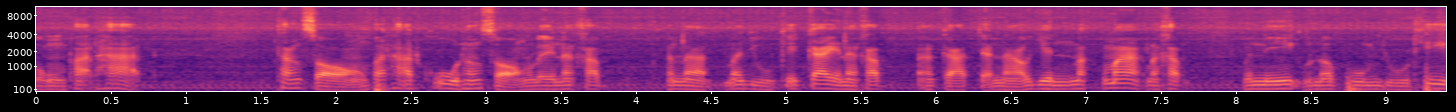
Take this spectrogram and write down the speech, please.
องค์พระธาตุทั้งสองพระธาตุคู่ทั้งสองเลยนะครับ ขนาดมาอยู่ใกล้ๆนะครับ อากาศจะหนาวเย็นมาก ๆนะครับ วันนี้อุณหภูมิอยู่ที่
